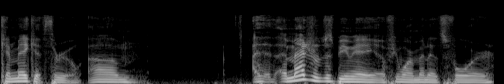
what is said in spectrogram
can make it through. Um, I, I imagine it'll just be maybe a few more minutes for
